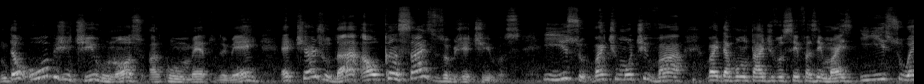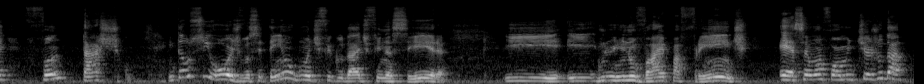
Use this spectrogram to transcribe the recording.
Então, o objetivo nosso com o método MR é te ajudar a alcançar esses objetivos. E isso vai te motivar, vai dar vontade de você fazer mais, e isso é fantástico. Então, se hoje você tem alguma dificuldade financeira e, e, e não vai para frente, essa é uma forma de te ajudar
